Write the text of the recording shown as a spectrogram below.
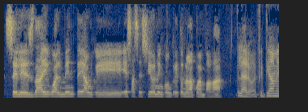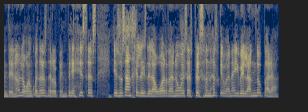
se les da igualmente, aunque esa sesión en concreto no la puedan pagar. Claro, efectivamente, ¿no? Luego encuentras de repente esos, esos ángeles de la guarda, ¿no? O esas personas que van ahí velando para,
